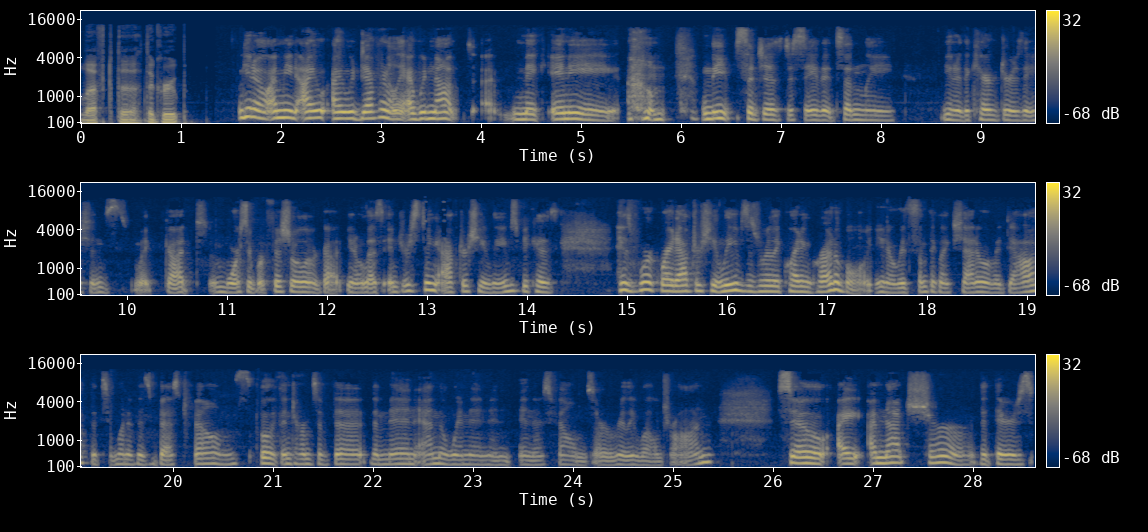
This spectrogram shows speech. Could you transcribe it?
left the, the group? You know, I mean, I, I would definitely, I would not make any um, leap such as to say that suddenly you know the characterizations like got more superficial or got you know less interesting after she leaves because his work right after she leaves is really quite incredible. You know with something like shadow of a doubt that's one of his best films both in terms of the the men and the women in, in those films are really well drawn so I, i'm not sure that there's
